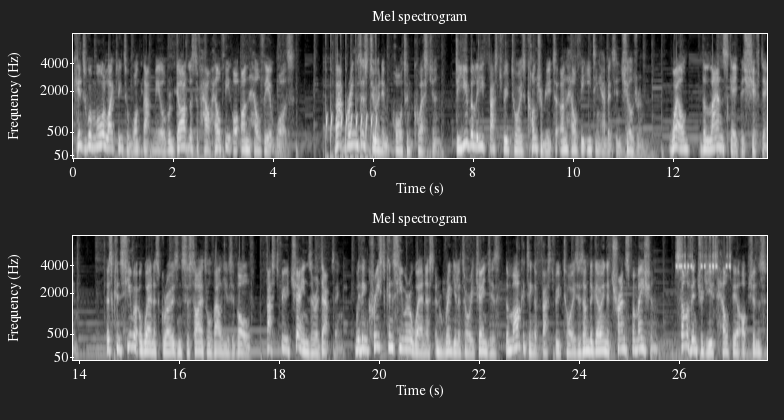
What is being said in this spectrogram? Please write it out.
kids were more likely to want that meal regardless of how healthy or unhealthy it was. That brings us to an important question. Do you believe fast food toys contribute to unhealthy eating habits in children? Well, the landscape is shifting. As consumer awareness grows and societal values evolve, fast food chains are adapting. With increased consumer awareness and regulatory changes, the marketing of fast food toys is undergoing a transformation. Some have introduced healthier options,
